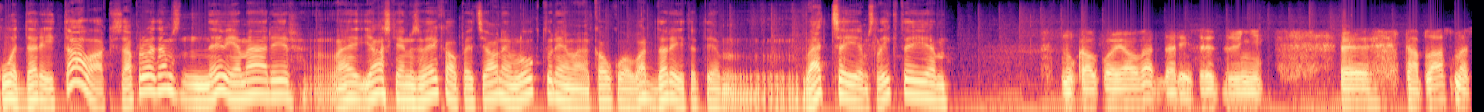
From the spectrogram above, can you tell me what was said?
ko darīt tālāk? Saprotams, nevienmēr ir jāskrien uz veikalu pēc jauniem lukturiem, vai kaut ko var darīt ar tiem vecajiem, sliktajiem. Nu, kaut ko jau var darīt. Redz, viņi, e, tā plasmas,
